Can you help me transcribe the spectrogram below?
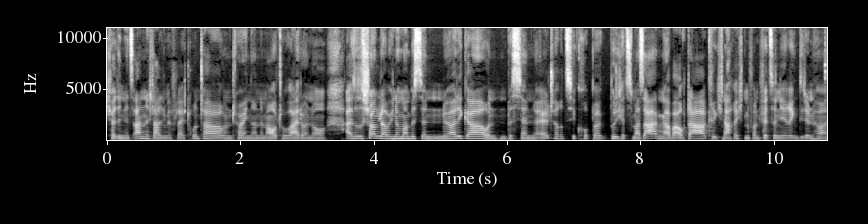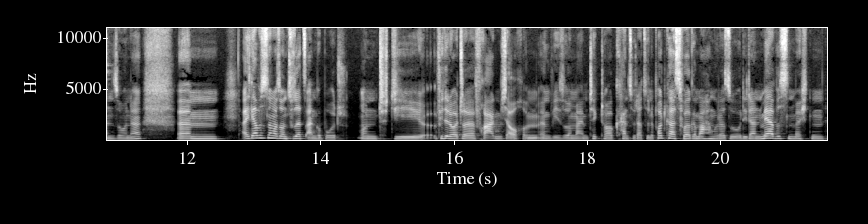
Ich höre den jetzt an, ich lade ihn mir vielleicht runter und höre ihn dann im Auto, I don't know. Also es ist schon, glaube ich, nochmal ein bisschen nerdiger und ein bisschen eine ältere Zielgruppe, würde ich jetzt mal sagen. Aber auch da kriege ich Nachrichten von 14-Jährigen, die den hören, so, ne? Ähm, ich glaube, es ist nochmal so ein Zusatzangebot. Und die, viele Leute fragen mich auch irgendwie so in meinem TikTok, kannst du dazu eine Podcast-Folge machen oder so, die dann mehr wissen möchten.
